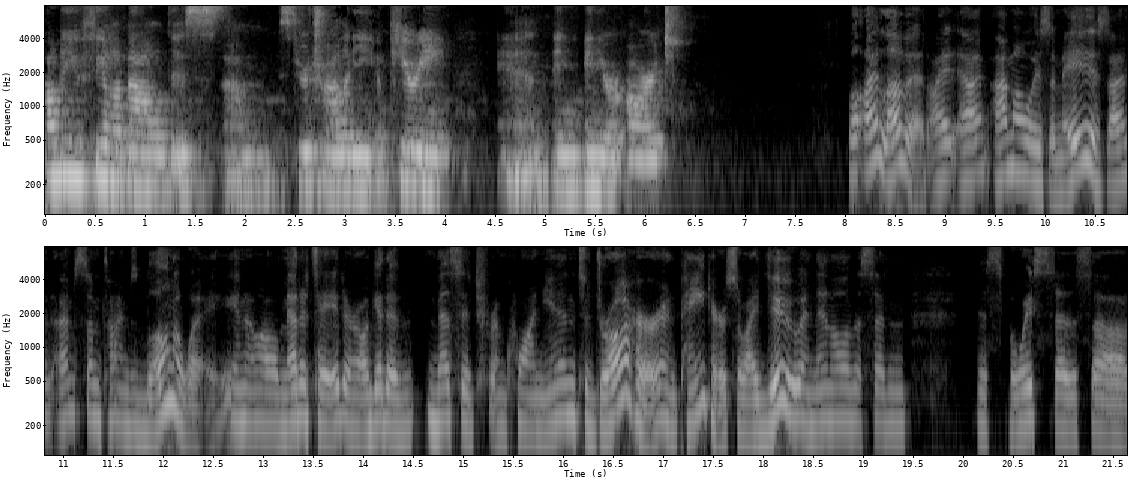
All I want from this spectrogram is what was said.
how do you feel about this um, spirituality appearing and in, in your art? Well, I love it. I, I'm, I'm always amazed. I'm, I'm sometimes blown away. You know, I'll meditate or I'll get a message from Kuan Yin to draw her and paint her. So I do. And then all of a sudden, this voice says, uh,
